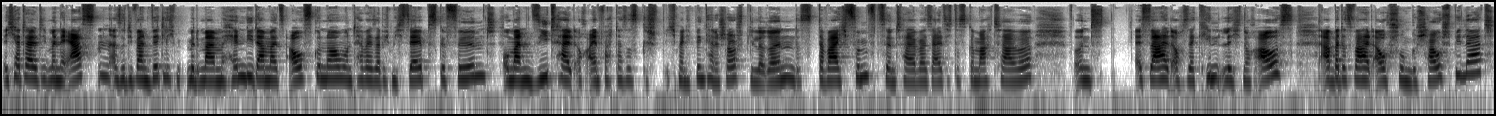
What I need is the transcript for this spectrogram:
ich hatte halt meine ersten, also die waren wirklich mit meinem Handy damals aufgenommen und teilweise habe ich mich selbst gefilmt. Und man sieht halt auch einfach, dass es, ich meine, ich bin keine Schauspielerin, das, da war ich 15 teilweise, als ich das gemacht habe. Und es sah halt auch sehr kindlich noch aus, aber das war halt auch schon geschauspielert.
